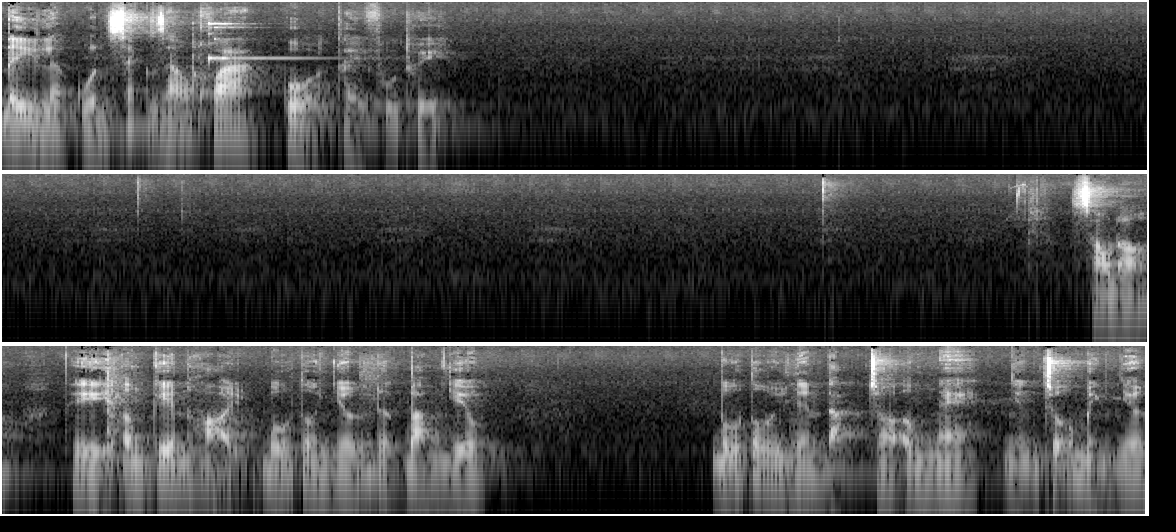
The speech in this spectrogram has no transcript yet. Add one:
đây là cuốn sách giáo khoa của thầy phù thủy. Sau đó thì ông Kiên hỏi bố tôi nhớ được bao nhiêu. Bố tôi liền đọc cho ông nghe những chỗ mình nhớ,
